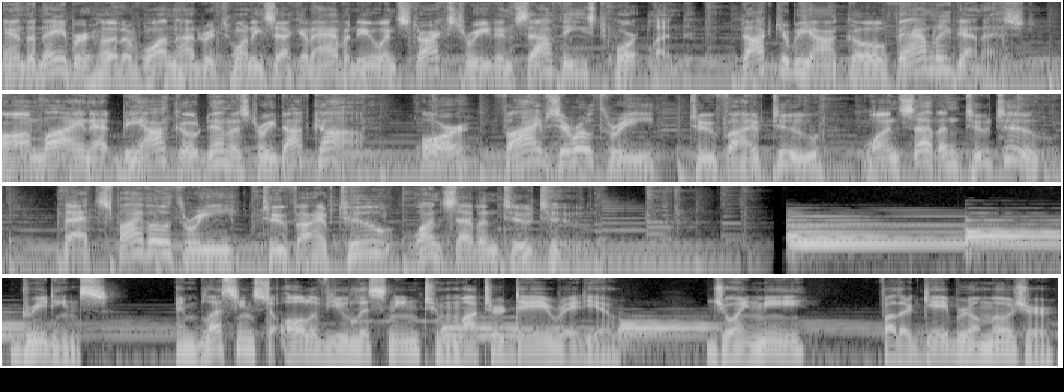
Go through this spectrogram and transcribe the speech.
in the neighborhood of 122nd Avenue and Stark Street in Southeast Portland. Dr. Bianco Family Dentist, online at biancodentistry.com or 503 252 1722. That's 503 252 1722. Greetings and blessings to all of you listening to Mater Dei Radio. Join me, Father Gabriel Mosier,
